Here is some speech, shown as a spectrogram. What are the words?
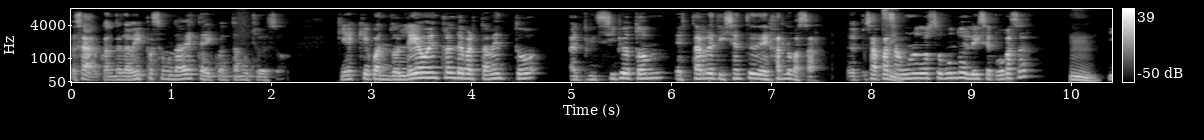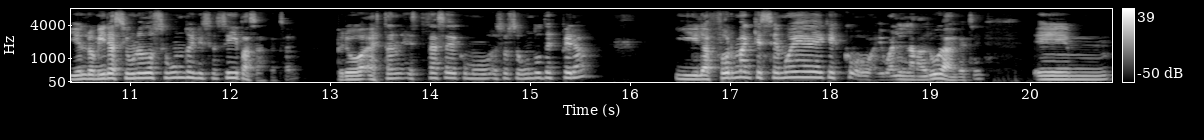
o sea, cuando la veis por segunda vez te das cuenta mucho de eso. Que es que cuando Leo entra al departamento, al principio Tom está reticente de dejarlo pasar. Eh, O sea, pasan Sí. uno o dos segundos y le dice, ¿puedo pasar? Mm, Y él lo mira así uno o dos segundos y le dice, sí, pasa, ¿cachai? Pero están, está ese como esos segundos de espera y la forma en que se mueve, que es como, igual en la madrugada, ¿cachai? Em,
